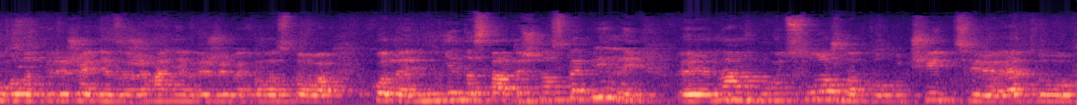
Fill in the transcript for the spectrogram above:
угол опережения зажигания в режиме холостого хода недостаточно стабильный, э, нам будет сложно получить эту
